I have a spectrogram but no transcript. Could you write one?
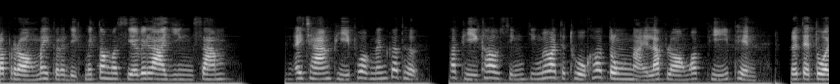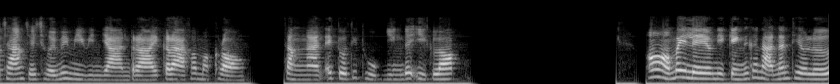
รับรองไม่กระดิกไม่ต้องมาเสียเวลายิงซ้ำถึงไอ้ช้างผีพวกนั้นก็เถอะ ถ้าผีเข้าสิงจริงไม่ว่าจะถูกเข้าตรงไหนรับรองว่าผีเพ่นเหลือแต่ตัวช้างเฉยๆไม่มีวิญญาณร้ายกล้าเข้ามาครอง สั่งงานไอ้ตัวที่ถูกยิงได้อีกล็อกอ้อไม่เลวนี่เก่งในขนาดนั้นเทียวเลย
